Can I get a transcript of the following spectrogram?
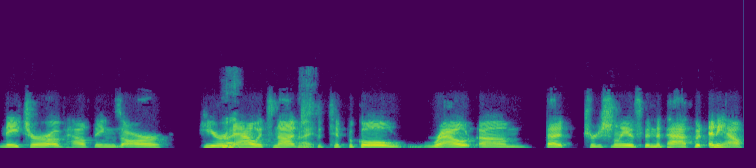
nature of how things are here right. now. It's not just right. the typical route um, that traditionally has been the path. But anyhow,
